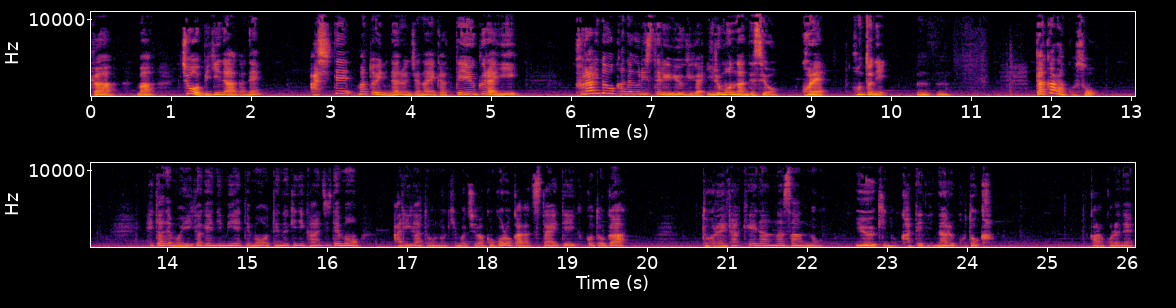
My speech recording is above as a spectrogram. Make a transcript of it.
がまあ超ビギナーがね足手まといになるんじゃないかっていうくらいプライドをかなぐり捨てる勇気がいるもんなんですよ。これ。本当に。うんうん。だからこそ下手でもいい加減に見えても手抜きに感じてもありがとうの気持ちは心から伝えていくことがどれだけ旦那さんの勇気の糧になることか。だからこれね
